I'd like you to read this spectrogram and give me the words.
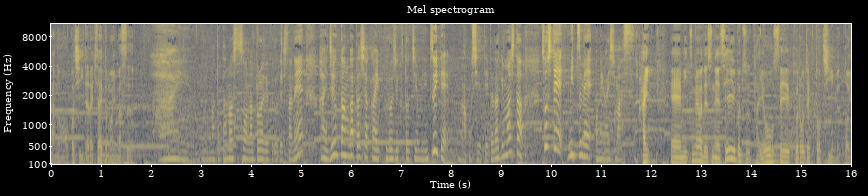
あのお越しいただきたいと思います。はい楽しそうなプロジェクトでしたね、はい、循環型社会プロジェクトチームについて今教えていただきました。そして3つ目お願いします。はい、えー、3つ目はですね生物多様性プロジェクトチームという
